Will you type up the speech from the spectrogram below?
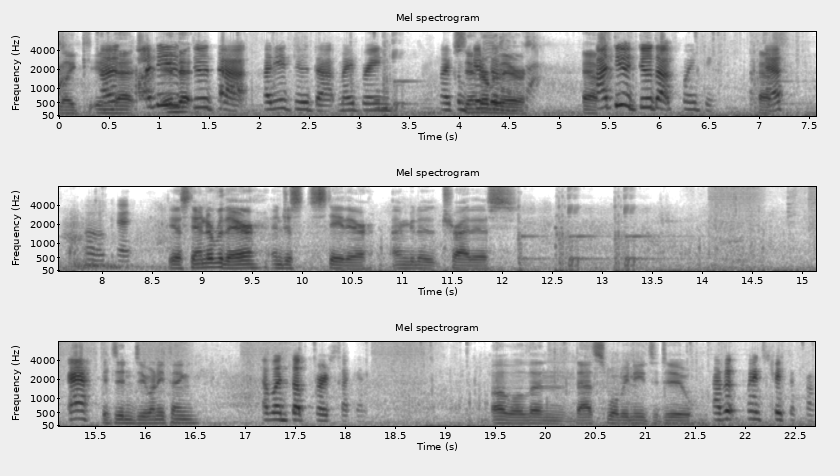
Like, in How- that, how do you that, do that? How do you do that? My brain, my computer. stand over doesn't- there. How do you do that pointing? F. Oh, okay. Yeah, stand over there and just stay there. I'm gonna try this. Ah, It didn't do anything? I went up for a second. Oh, well then, that's what we need to do. Have it point straight across.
